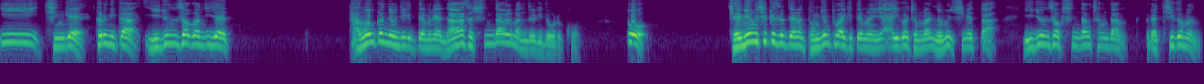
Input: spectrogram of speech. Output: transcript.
이 징계 그러니까 이준석은 이제 당원권 정지이기 때문에 나가서 신당을 만들기도 그렇고 또 제명시켰을 때는 동정표가 있기 때문에 야 이거 정말 너무 심했다. 이준석 신당 창당. 그러나 지금은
